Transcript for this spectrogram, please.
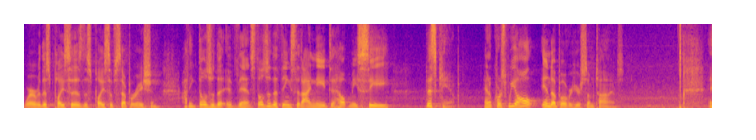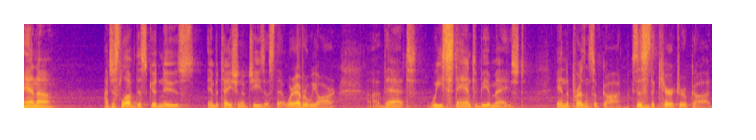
wherever this place is, this place of separation, I think those are the events, those are the things that I need to help me see this camp. And of course, we all end up over here sometimes. And uh, I just love this good news invitation of Jesus that wherever we are, that we stand to be amazed in the presence of God. Because this is the character of God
